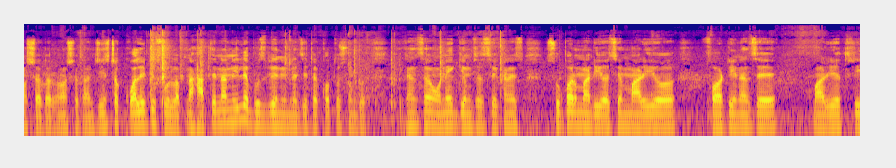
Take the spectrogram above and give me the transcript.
অসাধারণ অসাধারণ। জিনিসটা কোয়ালিটি ফুল আপনার হাতে না নিলে বুঝবেনই না যেটা কত সুন্দর। এখানে স্যার অনেক গেমস আছে এখানে সুপার মারিও আছে মারিও ফরটিন আছে মারিও থ্রি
